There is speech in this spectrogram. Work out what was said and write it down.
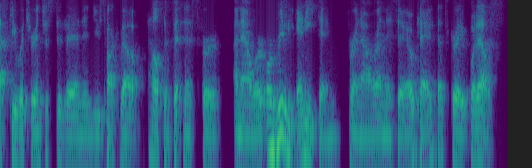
ask you what you're interested in, and you talk about health and fitness for an hour, or really anything for an hour, and they say, okay, that's great. What else?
